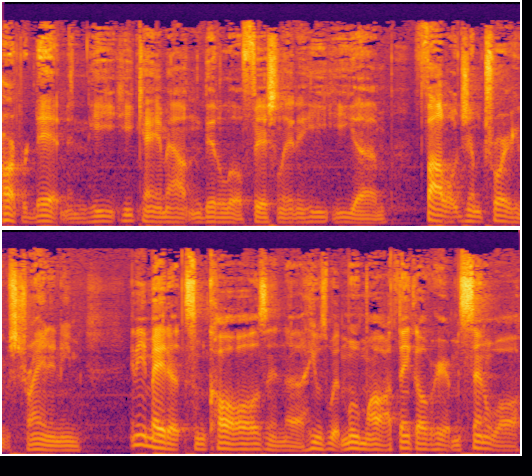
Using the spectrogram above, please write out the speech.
Harper Detman, he he came out and did a little officialing, and he he um, followed Jim Troyer. He was training him, and he made uh some calls, and uh, he was with Mumal, I think, over here at Mississinewa.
